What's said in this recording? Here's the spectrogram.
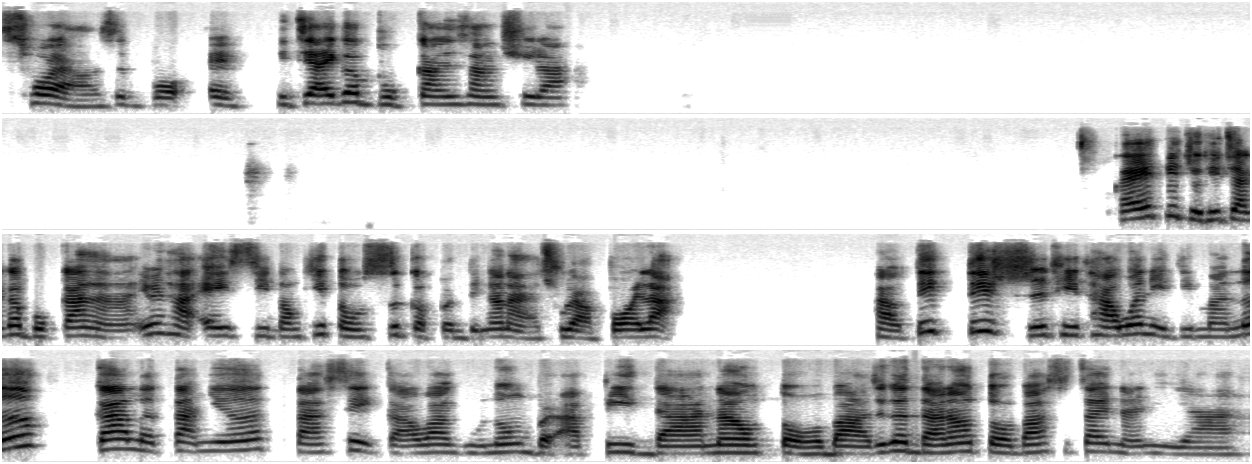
错了，是不哎，你加一个不干上去啦。OK，第九题加个不干啊，因为它 A、C 东西都是个本定啊，来除了 boy 啦。好，第第十题他问你的嘛呢？Gal letaknya Tasik Kawah Gunung Berapi Danau Toba，这个 Danau Toba 是在哪里呀？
